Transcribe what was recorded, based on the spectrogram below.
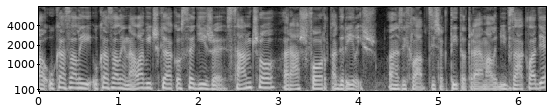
a ukázali, ukázali na lavičke, ako sedí, že Sancho, Rashford a Grealish. Len si chlapci, však títo traja mali byť v základe.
